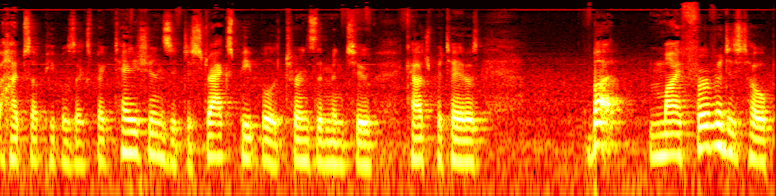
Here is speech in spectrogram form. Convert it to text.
hypes up people's expectations. It distracts people. It turns them into couch potatoes. But my ferventest hope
